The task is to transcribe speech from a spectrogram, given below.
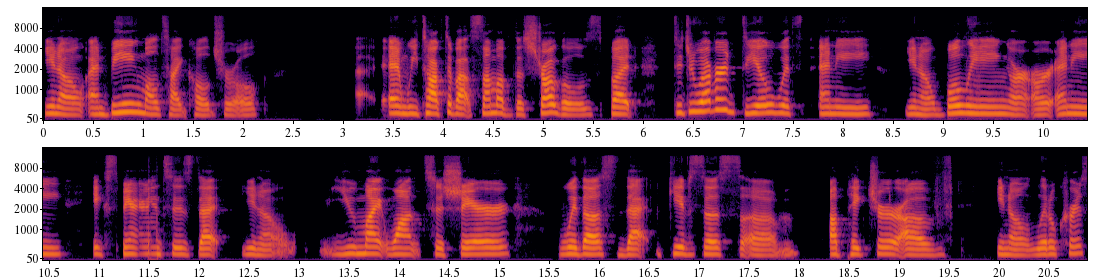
you know and being multicultural and we talked about some of the struggles, but did you ever deal with any, you know, bullying or, or any experiences that, you know, you might want to share with us that gives us um, a picture of, you know, little Cris?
